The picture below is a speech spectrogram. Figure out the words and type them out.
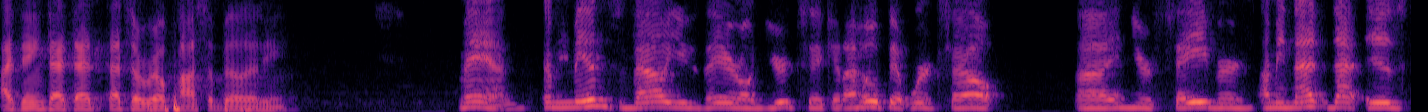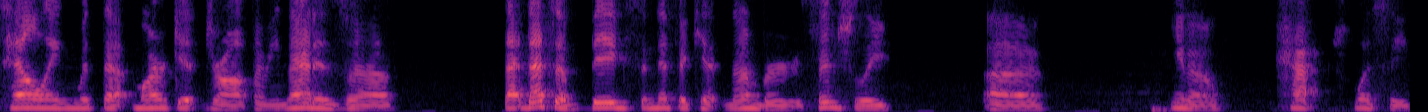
I think that that that's a real possibility. Man, immense value there on your ticket. I hope it works out uh, in your favor. I mean that that is telling with that market drop. I mean that is uh, that that's a big significant number. Essentially, uh, you know, ha- let's see,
